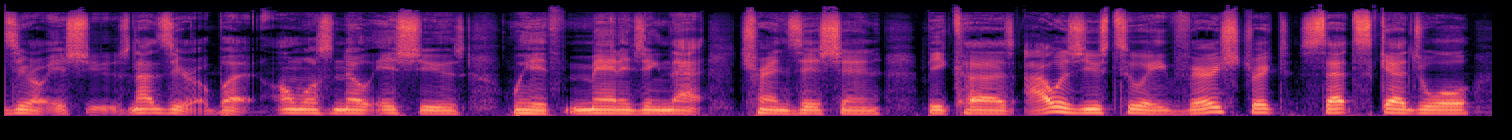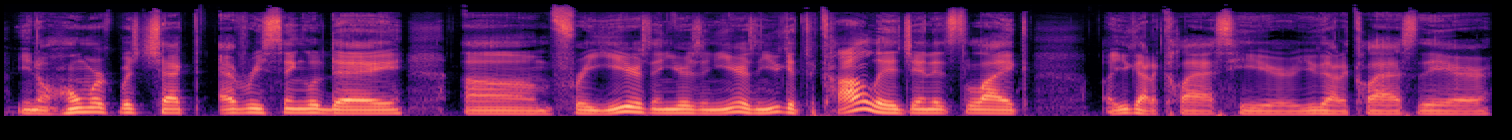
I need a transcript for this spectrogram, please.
zero issues, not zero, but almost no issues with managing that transition because I was used to a very strict set schedule. You know, homework was checked every single day um, for years and years and years. And you get to college and it's like, oh, you got a class here, you got a class there.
